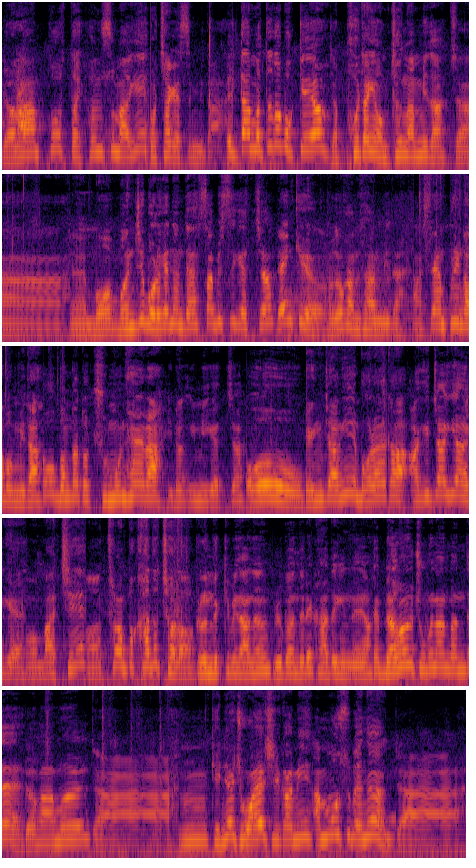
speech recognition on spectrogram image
명함 포스터 현수막이 도착했습니다. 일단 한번 뜯어볼게요. 자, 포장이 엄청납니다. 자, 예, 뭐 뭔지 모르겠는데 서비스겠죠? 땡큐. 저도 감사합니다. 아, 샘플인가 봅니다. 또 뭔가 또 주문해라 이런 의미겠죠? 오, 굉장히 뭐랄까 아기자기하게 어, 마치 어, 트럼프 카드처럼 그런 느낌이 나는 물건들이 가득 있네요. 자, 명함을 주문한 건데 명함을 자, 음, 굉장히 좋아요 질감이. 앞모습에는 자,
